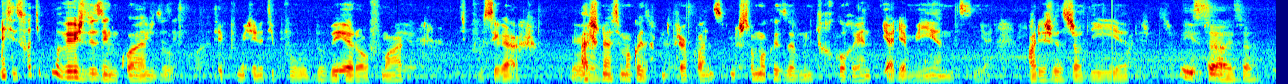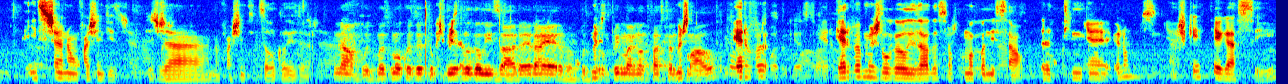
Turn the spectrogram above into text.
É assim, se for tipo uma vez de vez em quando, tipo, imagina, tipo, beber ou fumar, tipo, cigarros. Yeah. Acho que não é assim uma coisa muito preocupante, mas for uma coisa muito recorrente, diariamente, várias vezes ao dia, Isso já, isso já. Isso já não faz sentido. Já não faz sentido se legalizar. Não, puto, mas uma coisa que tu podias legalizar era a erva, puto, Mas- porque primeiro não te faz tanto mas- mal. Erva- Erva, mas legalizada só por uma condição. Eh, tinha, eu não sei, acho que é THC,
